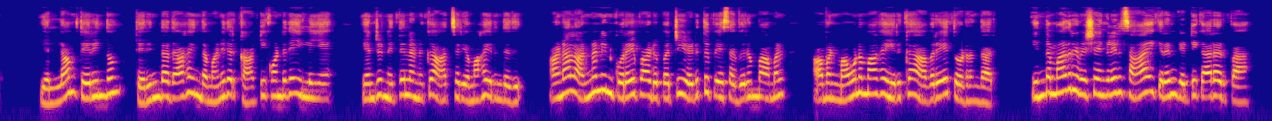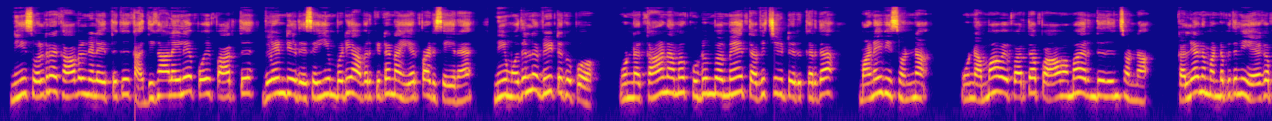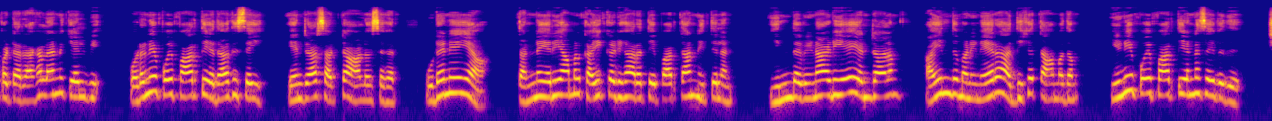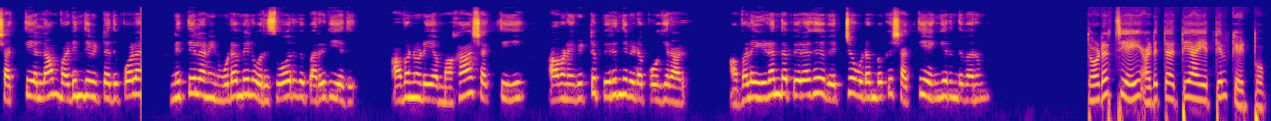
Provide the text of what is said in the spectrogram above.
எல்லாம் தெரிந்தும் தெரிந்ததாக இந்த மனிதர் காட்டிக்கொண்டதே இல்லையே என்று நித்திலனுக்கு ஆச்சரியமாக இருந்தது. ஆனால் அண்ணனின் குறைபாடு பற்றி எடுத்து பேச விரும்பாமல் அவன் மௌனமாக இருக்க அவரே தொடர்ந்தார். இந்த மாதிரி விஷயங்களில் சாய்கிரன் கெட்டிக்காரர்ப்பா நீ சொல்ற காவல் நிலையத்துக்கு அதிகாலையிலே போய் பார்த்து வேண்டியதை செய்யும்படி அவர்கிட்ட நான் ஏற்பாடு செய்யறேன் நீ முதல்ல வீட்டுக்கு போ. உன்னை காணாம குடும்பமே தவிச்சுக்கிட்டு இருக்கிறதா மனைவி சொன்னா. உன் அம்மாவை பார்த்தா பாவமா இருந்ததுன்னு சொன்னான் கல்யாண மண்டபத்தில் ஏகப்பட்ட ரகலன்னு கேள்வி. உடனே போய் பார்த்து ஏதாவது செய் என்றார் சட்ட ஆலோசகர். உடனேயா? தன்னை எறியாமல் கை கடிகாரத்தை பார்த்தான் நித்திலன். இந்த வினாடியே என்றாலும் ஐந்து மணி நேரம் அதிக தாமதம். இனி போய் பார்த்து என்ன செய்வது? சக்தியெல்லாம் வடிந்து விட்டது போல நித்திலனின் உடம்பில் ஒரு சோர்வு பரவியது. அவனுடைய மகா சக்தி அவனை விட்டு பிரிந்துவிடப் போகிறாள். அவளை இழந்த பிறகு வெற்ற உடம்புக்கு சக்தி எங்கிருந்து வரும்? தொடர்ச்சியை அடுத்த அத்தியாயத்தில் கேட்போம்.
